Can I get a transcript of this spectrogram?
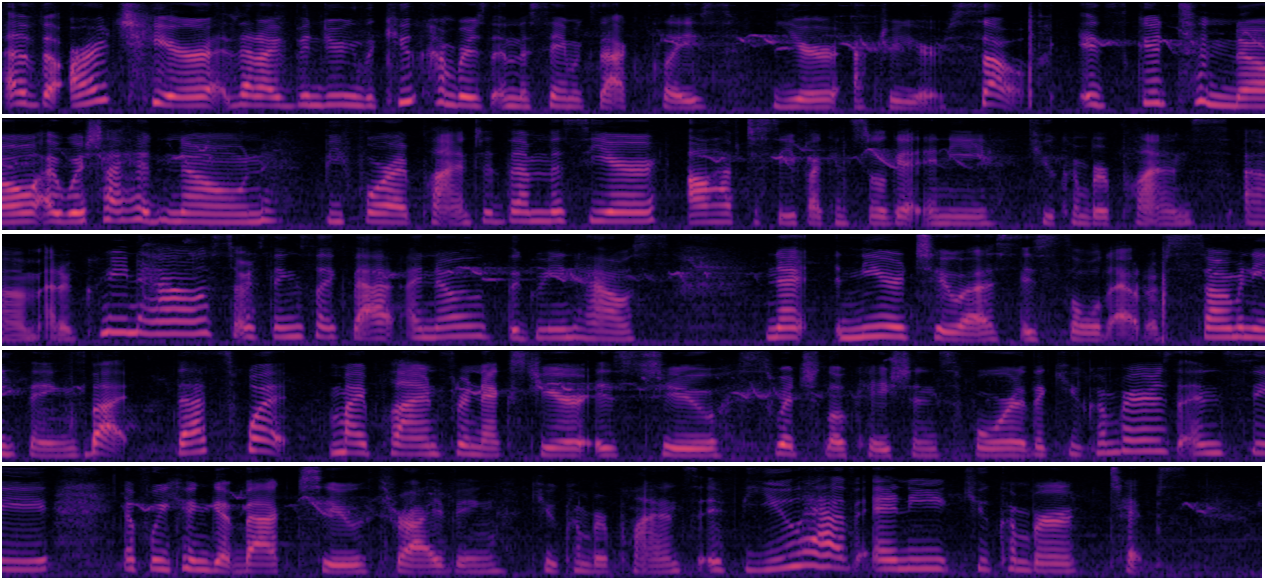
of the arch here that I've been doing the cucumbers in the same exact place year after year. So it's good to know. I wish I had known before I planted them this year. I'll have to see if I can still get any cucumber plants um, at a greenhouse or things like that. I know the greenhouse near to us is sold out of so many things, but that's what my plan for next year is to switch locations for the cucumbers and see if we can get back to thriving cucumber plants. If you have any cucumber tips,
